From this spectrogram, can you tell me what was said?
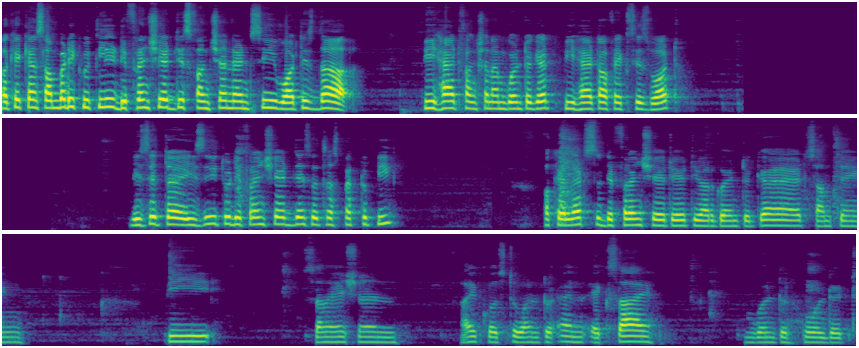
Okay, can somebody quickly differentiate this function and see what is the p hat function I am going to get? p hat of x is what? Is it uh, easy to differentiate this with respect to p? Okay, let us differentiate it. You are going to get something p summation i equals to 1 to n xi. I am going to hold it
